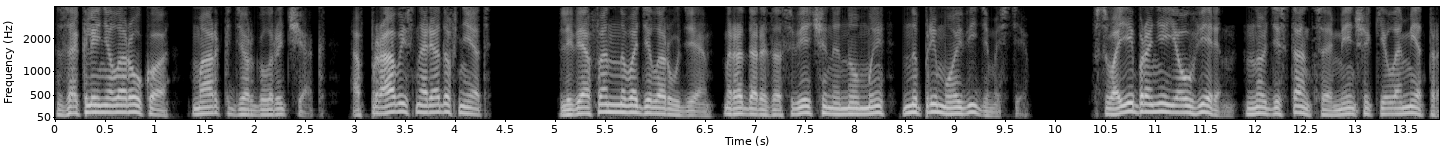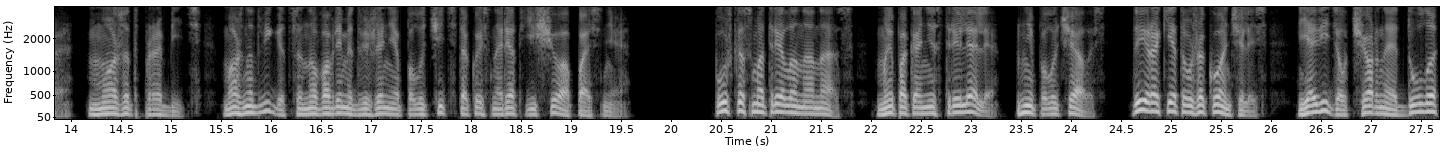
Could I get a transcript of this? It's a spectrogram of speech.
«Заклинило руку». Марк дергал рычаг. «А в правой снарядов нет. Левиафан наводил орудия. Радары засвечены, но мы на прямой видимости. В своей броне я уверен, но дистанция меньше километра. Может пробить. Можно двигаться, но во время движения получить такой снаряд еще опаснее. Пушка смотрела на нас. Мы пока не стреляли. Не получалось. Да и ракеты уже кончились. Я видел черное дуло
